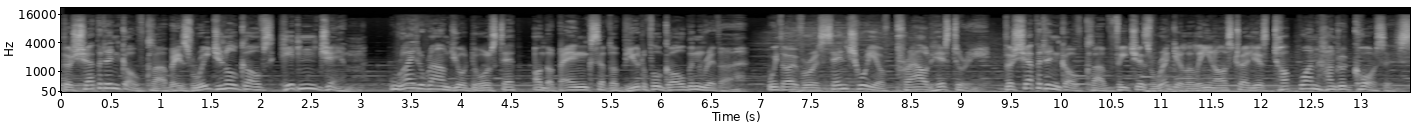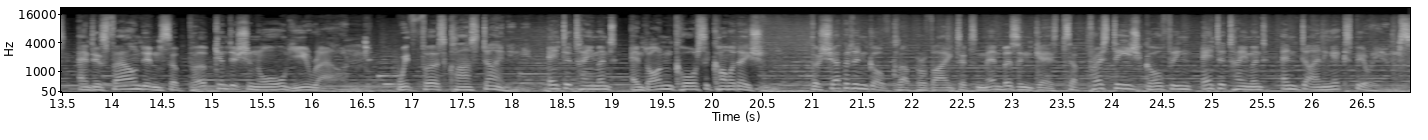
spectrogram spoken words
The Shepparton Golf Club is regional golf's hidden gem right around your doorstep on the banks of the beautiful Goulburn River. With over a century of proud history, the Shepparton Golf Club features regularly in Australia's top 100 courses and is found in superb condition all year round. With first class dining, entertainment, and on course accommodation, the Shepparton Golf Club provides its members and guests a prestige golfing, entertainment, and dining experience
